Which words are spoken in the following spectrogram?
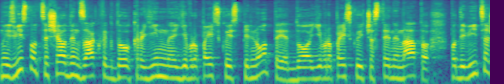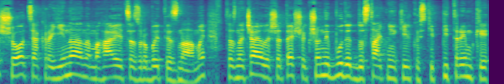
Ну і звісно, це ще один заклик до країн європейської спільноти, до європейської частини НАТО. Подивіться, що ця країна намагається зробити з нами. Це означає лише те, що якщо не буде достатньої кількості підтримки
